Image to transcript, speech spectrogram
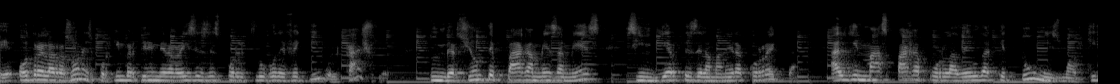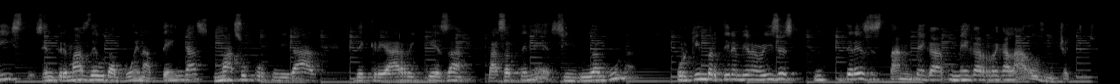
eh, otra de las razones por qué invertir en bienes raíces es por el flujo de efectivo, el cash flow. Tu inversión te paga mes a mes si inviertes de la manera correcta. Alguien más paga por la deuda que tú mismo adquiriste. Entre más deuda buena tengas, más oportunidad de crear riqueza vas a tener, sin duda alguna. ¿Por qué invertir en bienes raíces? Intereses están mega, mega regalados, muchachos.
